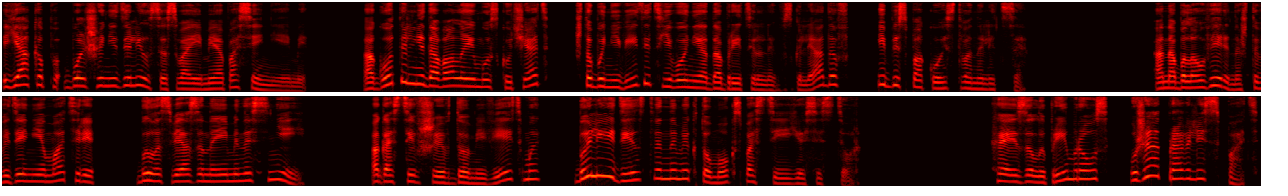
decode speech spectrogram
Якоб больше не делился своими опасениями, а Готель не давала ему скучать, чтобы не видеть его неодобрительных взглядов и беспокойства на лице. Она была уверена, что видение матери было связано именно с ней, а гостившие в доме ведьмы были единственными, кто мог спасти ее сестер. Хейзел и Примроуз уже отправились спать.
